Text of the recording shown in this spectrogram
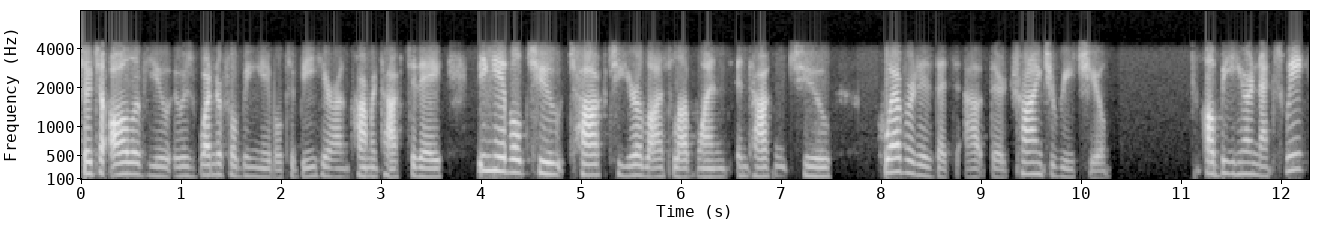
So, to all of you, it was wonderful being able to be here on Karma Talk today, being able to talk to your lost loved ones and talking to whoever it is that's out there trying to reach you. I'll be here next week.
